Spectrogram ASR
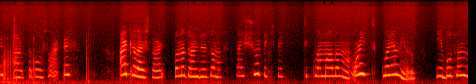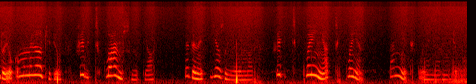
Üf arkadaşlar üf. Arkadaşlar bana döndüğü zaman ben şuradaki bir tıklama alanı var. Orayı tıklayamıyorum. İyi butonu da yok ama merak ediyorum. Şuraya bir tıklar mısınız ya? Ne demek yazın yorumlara. Şuraya bir tıklayın ya tıklayın. Ben niye tıklayamıyorum acaba?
